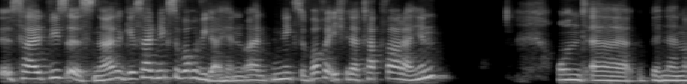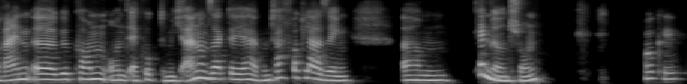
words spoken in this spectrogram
ist halt wie es ist, ne? Du gehst halt nächste Woche wieder hin. Und nächste Woche ich wieder tapfer dahin und äh, bin dann reingekommen und er guckte mich an und sagte, ja, guten Tag, Frau Klasing, ähm, kennen wir uns schon? Okay.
